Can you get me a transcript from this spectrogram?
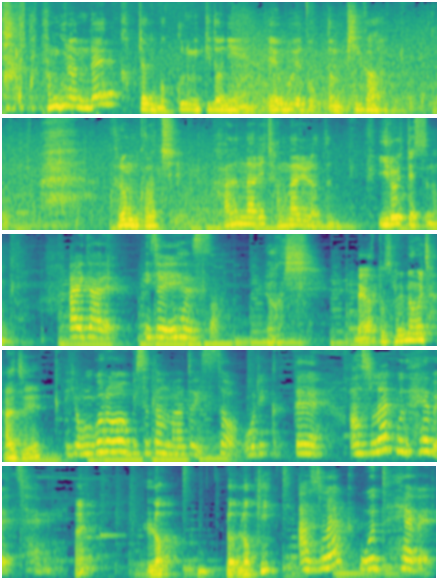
탁 담그렸는데 갑자기 먹구름이 끼더니 예보에도 없던 비가 하, 그럼 그렇지. 가는 날이 장날이라든 이럴 때 쓰는 거야. I got it. 이제 이해했어. 역시 내가 또 설명을 잘하지. 영어로 비슷한 말도 있어. 우리 그때 as luck would have it. 에? 럭, 럭, 럭키? as luck would have it.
